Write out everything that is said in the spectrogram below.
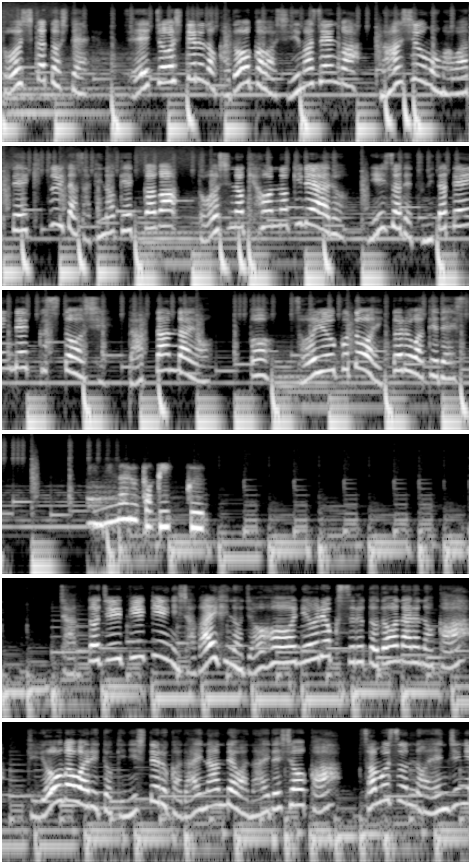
投資家として成長してるのかどうかは知りませんが何周も回って行き着いた先の結果が投資の基本の木である NISA で積み立てインデックス投資だったんだよとそういうことを言っとるわけです。気になるトピック。チャット GPT に社外費の情報を入力するとどうなるのか企業が割と気にしてる課題なんではないでしょうか。サムスンのエンジニ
